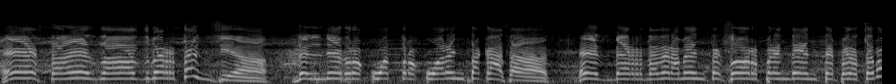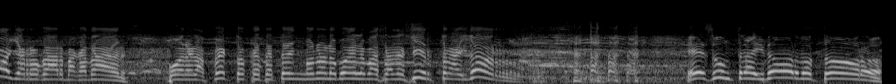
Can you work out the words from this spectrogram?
Esta es la advertencia del negro 440 Casas. Es verdaderamente sorprendente, pero te voy a rogar, Magadán, por el afecto que te tengo, no le vuelvas a decir traidor. Es un traidor, doctor.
